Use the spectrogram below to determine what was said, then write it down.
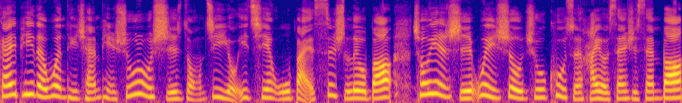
该批的问题产品输入时总计有一千五百四十六包，抽验时未售出库存还有三十三包。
